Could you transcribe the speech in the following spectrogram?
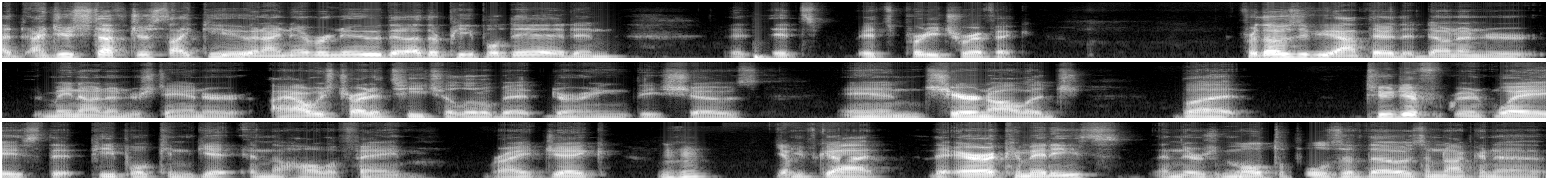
I, I, do stuff just like you, and I never knew that other people did, and it, it's it's pretty terrific. For those of you out there that don't under may not understand, or I always try to teach a little bit during these shows and share knowledge, but two different ways that people can get in the Hall of Fame, right, Jake? Mm-hmm. Yep. You've got the era committees, and there's multiples of those. I'm not going to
